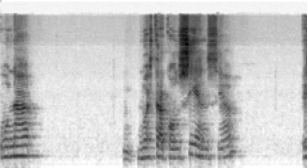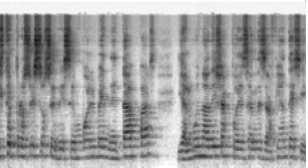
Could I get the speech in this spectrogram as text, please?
una, nuestra conciencia. Este proceso se desenvuelve en etapas y algunas de ellas pueden ser desafiantes y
